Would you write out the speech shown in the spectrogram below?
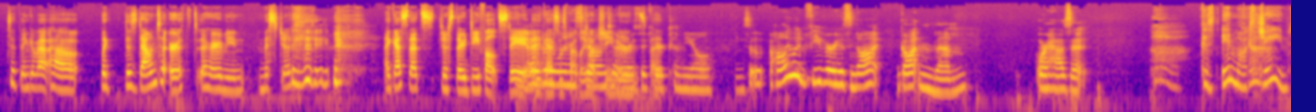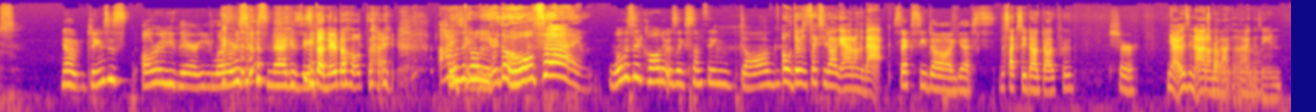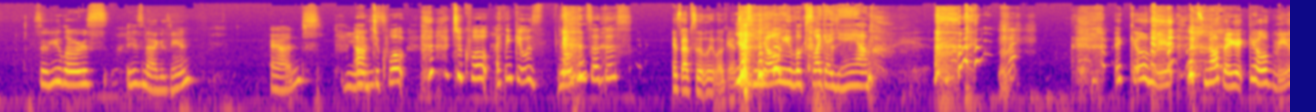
to think about how, like, does down to earth to her mean mischief? I guess that's just their default state. I guess is Everyone probably down what she to earth means. if But you're Camille. So Hollywood fever has not gotten them, or has it? Because in walks James. No, James is already there. He lowers his magazine. he's been there the whole time. I've was it been called? here the whole time. What was it called? It was like something dog. Oh, there's a sexy dog ad on the back. Sexy dog, yes. The sexy dog dog food. Sure. Yeah, it was an ad It's on the back of the I don't know. magazine. So he lowers his magazine and he Um, to quote, to quote, I think it was Logan said this. It's absolutely Logan. Yeah. You know, he looks like a yam. It killed me. It's nothing. It killed me.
